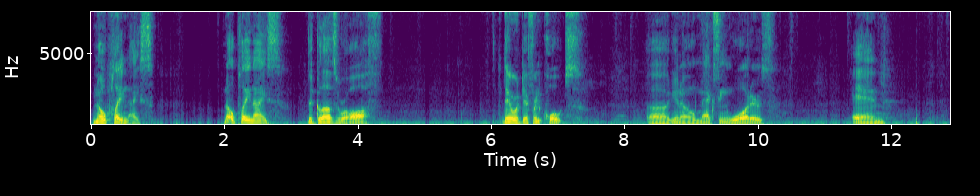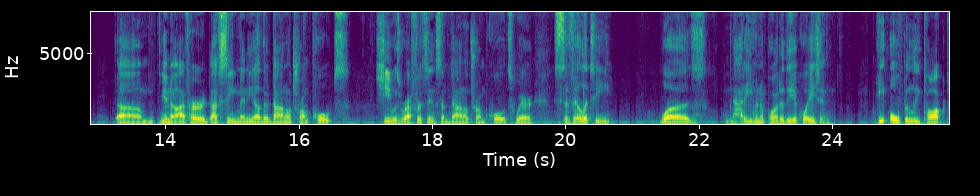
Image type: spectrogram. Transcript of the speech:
No play nice. No play nice. The gloves were off. There were different quotes. Uh, you know, Maxine Waters. And, um, you know, I've heard, I've seen many other Donald Trump quotes. She was referencing some Donald Trump quotes where civility was not even a part of the equation. He openly talked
